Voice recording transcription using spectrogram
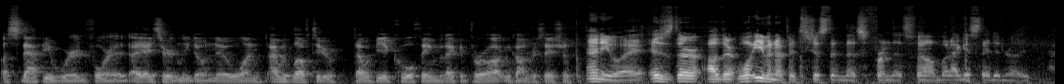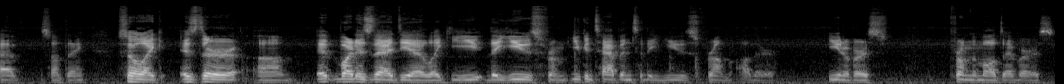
a snappy word for it. I, I certainly don't know one. I would love to. That would be a cool thing that I could throw out in conversation. Anyway, is there other? Well, even if it's just in this from this film, but I guess they didn't really have something. So, like, is there? Um, it, what is the idea? Like, you the use from you can tap into the use from other universe, from the multiverse,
